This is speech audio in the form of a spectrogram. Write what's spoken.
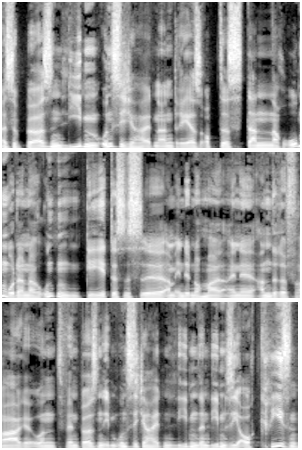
Also Börsen lieben Unsicherheiten, Andreas. Ob das dann nach oben oder nach unten geht, das ist äh, am Ende nochmal eine andere Frage. Und wenn Börsen eben Unsicherheiten lieben, dann lieben sie auch Krisen.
